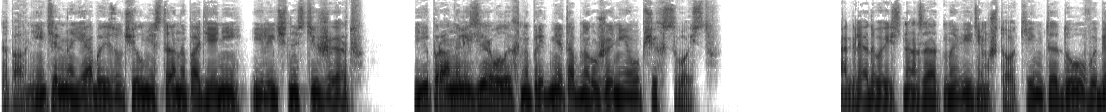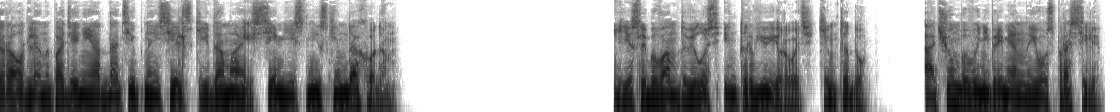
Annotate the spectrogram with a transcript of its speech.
Дополнительно я бы изучил места нападений и личности жертв и проанализировал их на предмет обнаружения общих свойств. Оглядываясь назад, мы видим, что Ким Тэду выбирал для нападения однотипные сельские дома и семьи с низким доходом. Если бы вам довелось интервьюировать Ким Тэду, о чем бы вы непременно его спросили?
